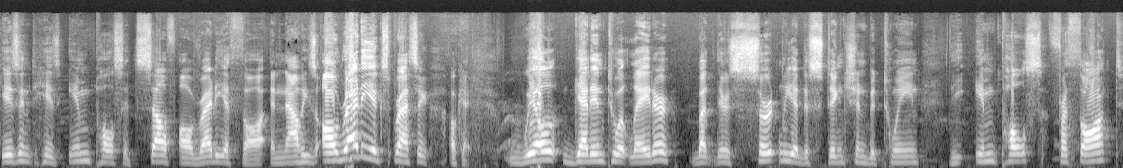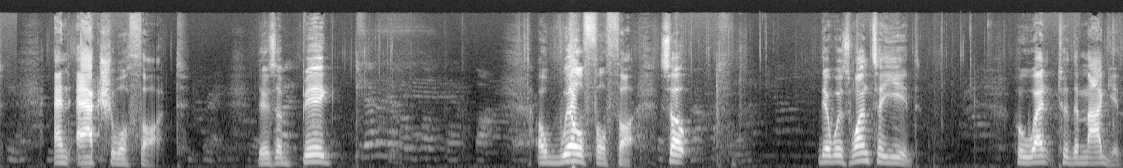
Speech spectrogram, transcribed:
isn't his impulse itself already a thought, and now he's already expressing? Okay. We'll get into it later, but there's certainly a distinction between the impulse for thought and actual thought. There's a big a willful thought. So there was once a Yid who went to the Magid,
